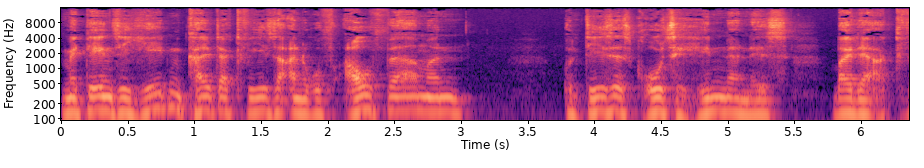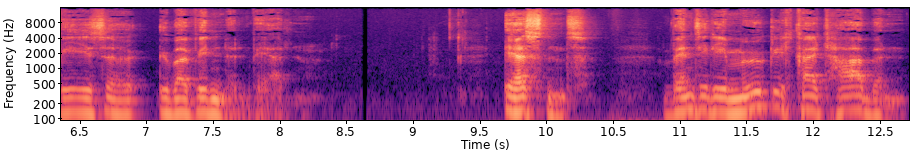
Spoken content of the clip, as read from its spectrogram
mit denen Sie jeden Kaltakquise-Anruf aufwärmen und dieses große Hindernis bei der Akquise überwinden werden. Erstens, wenn Sie die Möglichkeit haben,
